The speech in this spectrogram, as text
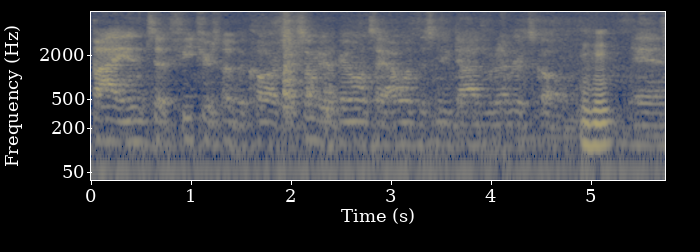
buy into features of the car. So somebody will go on and say, I want this new Dodge, whatever it's called. hmm And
